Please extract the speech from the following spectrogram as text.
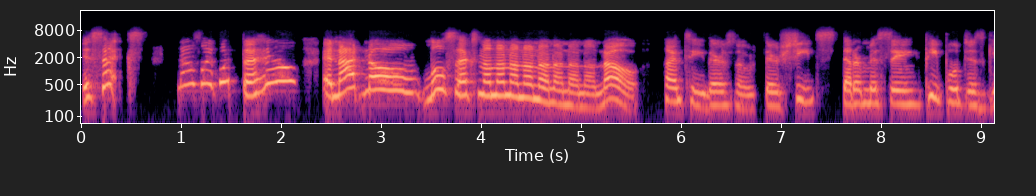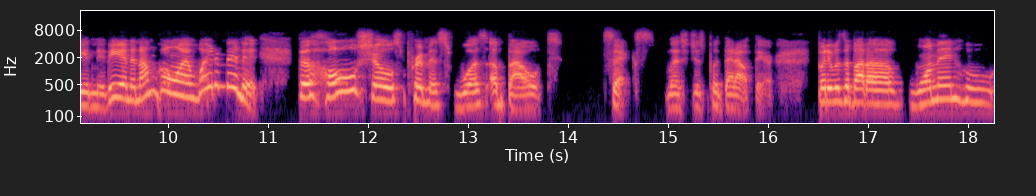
is sex and I was like, what the hell? And not no little sex. No, no, no, no, no, no, no, no, no hunty there's no there's sheets that are missing people just getting it in and i'm going wait a minute. The whole show's premise was about sex. Let's just put that out there. But it was about a woman who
